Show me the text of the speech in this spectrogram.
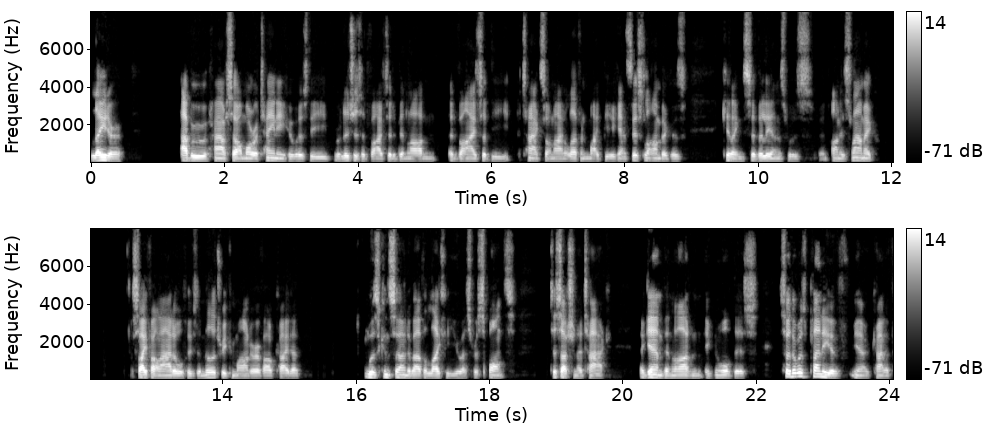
later Abu Hafs al Mauritani, who was the religious advisor to bin Laden, advised that the attacks on 9 11 might be against Islam because killing civilians was un Islamic. Saif al Adil, who's the military commander of Al Qaeda, was concerned about the likely US response to such an attack. Again, bin Laden ignored this. So there was plenty of, you know, kind of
